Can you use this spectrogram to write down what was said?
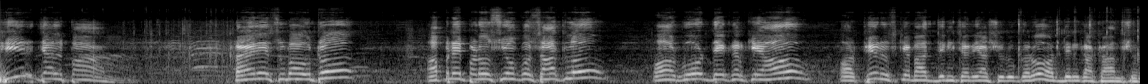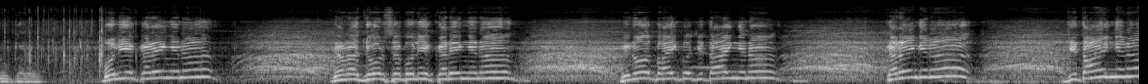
फिर जलपान। पहले सुबह उठो, अपने पड़ोसियों को साथ लो और वोट दे करके आओ और फिर उसके बाद दिनचर्या शुरू करो और दिन का काम शुरू करो। बोलिए, करेंगे ना? जरा जोर से बोलिए करेंगे ना विनोद भाई को जिताएंगे ना करेंगे ना जिताएंगे ना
